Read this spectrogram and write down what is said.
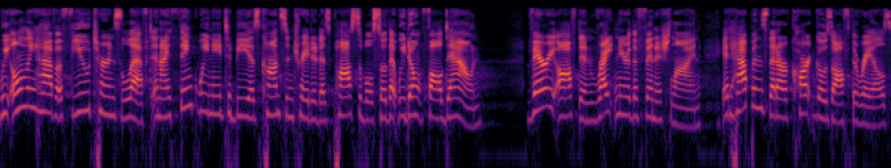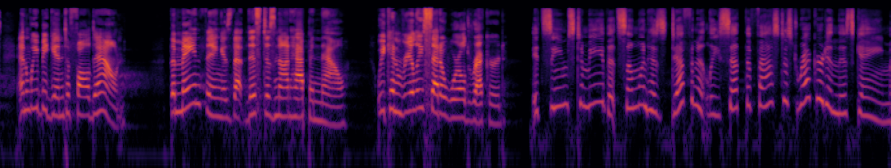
We only have a few turns left, and I think we need to be as concentrated as possible so that we don't fall down. Very often, right near the finish line, it happens that our cart goes off the rails and we begin to fall down. The main thing is that this does not happen now. We can really set a world record. It seems to me that someone has definitely set the fastest record in this game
